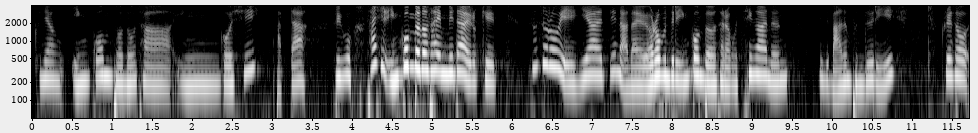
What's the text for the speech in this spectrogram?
그냥 인권 변호사인 것이 맞다. 그리고 사실 인권 변호사입니다. 이렇게 스스로 얘기하진 않아요. 여러분들이 인권 변호사라고 칭하는 이제 많은 분들이 그래서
